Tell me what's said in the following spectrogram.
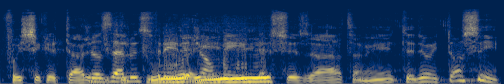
foi secretário José de Luiz cultura, Freire de Almeida. Isso, exatamente, entendeu? Então, assim,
